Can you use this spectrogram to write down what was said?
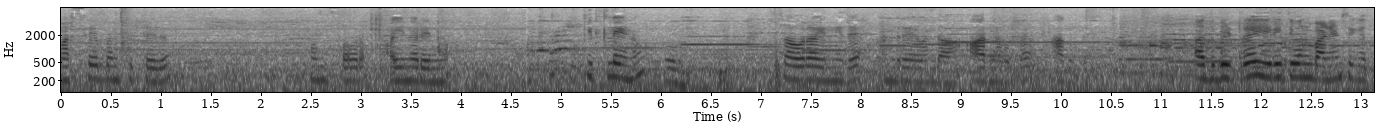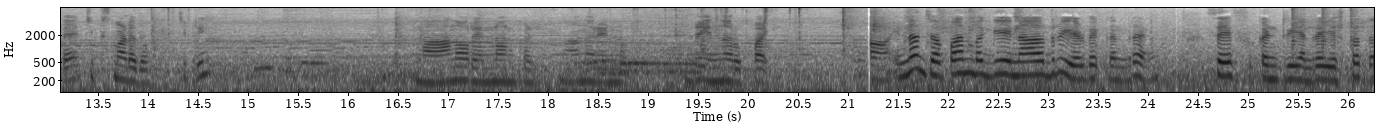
ಮರ್ಸೇಬ್ ಅನಿಸುತ್ತೆ ಇದು. ಒಂದು ಸಾವಿರ ಐನೂರು ಎಣ್ಣು ಕಿತ್ಲೇನು. ಸಾವಿರ ಏನಿದೆ ಅಂದರೆ ಒಂದು ಆರುನೂರು ರೂಪಾಯಿ ಆಗುತ್ತೆ. ಅದು ಬಿಟ್ಟರೆ ಈ ರೀತಿ ಒಂದು ಬಾಳೆಹಣ್ಣು ಸಿಗುತ್ತೆ. ಚಿಪ್ಸ್ ಮಾಡೋದು. ಚಿಪ್ರಿ? ನಾನ್ನೂರು ಎಣ್ಣು ಅನ್ಕೊಳ್ಳಿ. ನಾನ್ನೂರು ಎಣ್ಣು ಅಂದರೆ ಇನ್ನೂರು ರೂಪಾಯಿ. ಇನ್ನು ಜಪಾನ್ ಬಗ್ಗೆ ಏನಾದರೂ ಹೇಳ್ಬೇಕಂದ್ರೆ ಸೇಫ್ ಕಂಟ್ರಿ ಅಂದರೆ ಎಷ್ಟೊತ್ತು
